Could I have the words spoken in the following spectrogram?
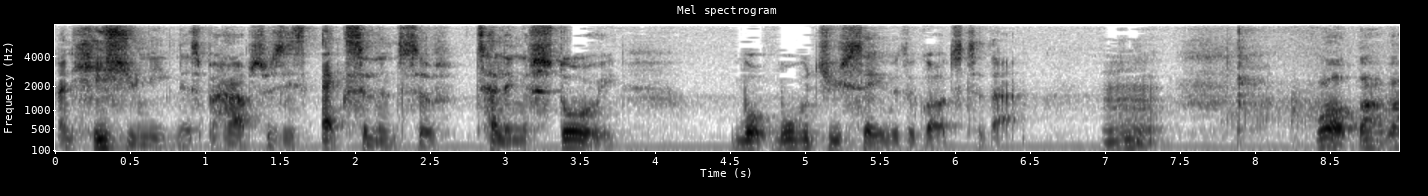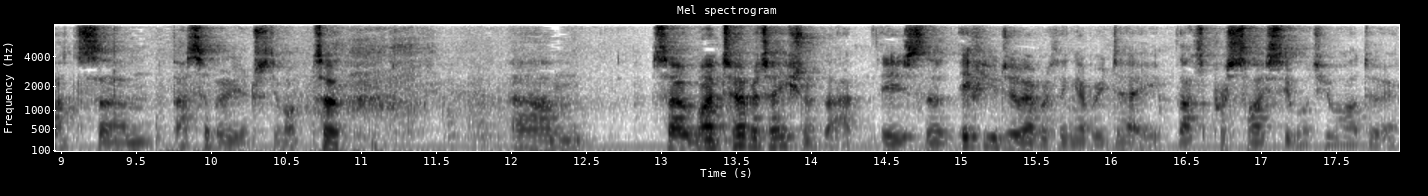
and his uniqueness perhaps was his excellence of telling a story. What what would you say with regards to that? Mm. Well, that, that's um, that's a very interesting one. So, um, so my interpretation of that is that if you do everything every day, that's precisely what you are doing.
